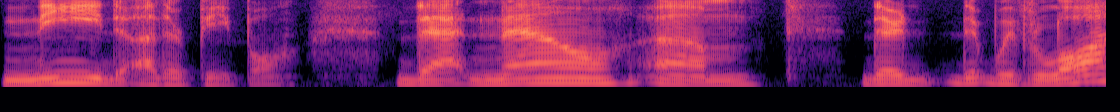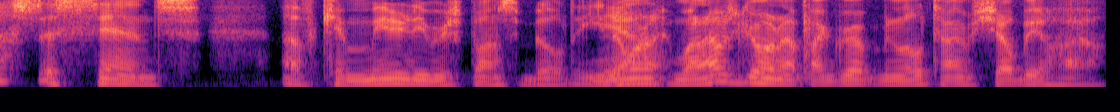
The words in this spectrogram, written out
need other people. That now um, they're, that we've lost a sense of community responsibility. You know, when I, when I was growing up, I grew up in a little town, Shelby, Ohio,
